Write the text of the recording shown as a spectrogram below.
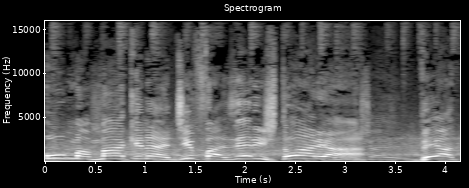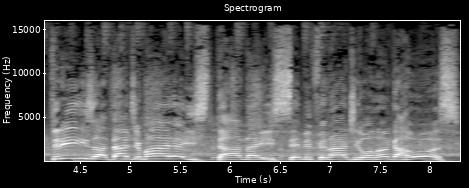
Uma máquina de fazer história! Beatriz Haddad Maia está nas semifinais de Roland Garros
